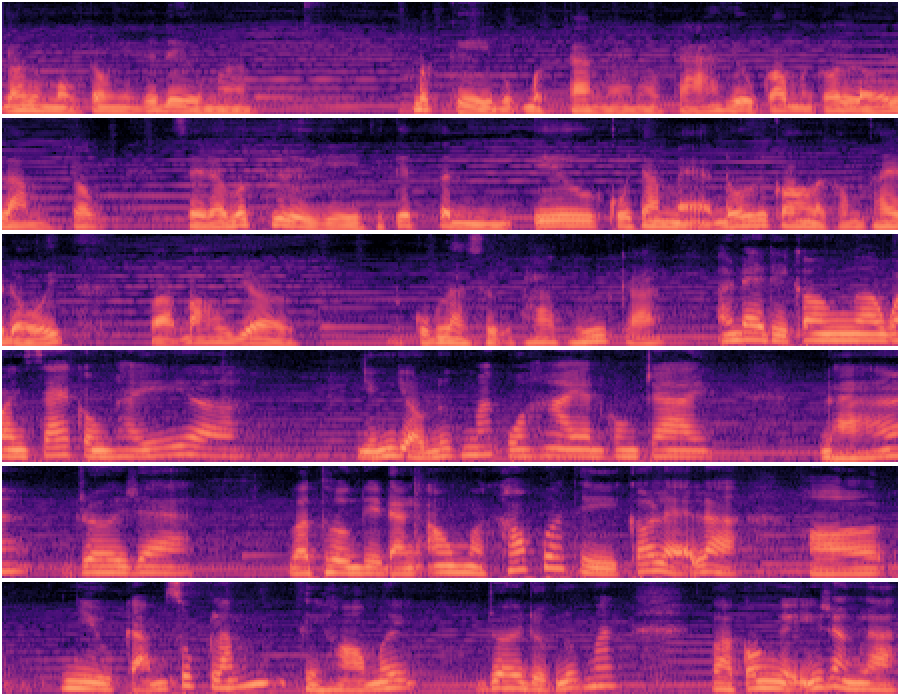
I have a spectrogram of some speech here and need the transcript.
Đó là một trong những cái điều mà bất kỳ một bậc cha mẹ nào cả dù con mình có lỗi lầm không xảy ra bất cứ điều gì thì cái tình yêu của cha mẹ đối với con là không thay đổi. Và bao giờ cũng là sự tha thứ cả. Ở đây thì con ờ, quan sát con thấy ờ, những giọt nước mắt của hai anh con trai đã rơi ra. Và thường thì đàn ông mà khóc á, thì có lẽ là họ nhiều cảm xúc lắm thì họ mới rơi được nước mắt. Và con nghĩ rằng là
